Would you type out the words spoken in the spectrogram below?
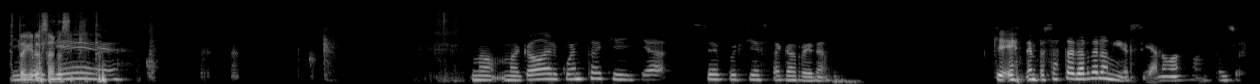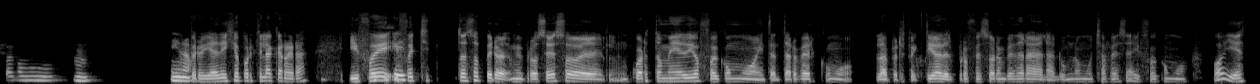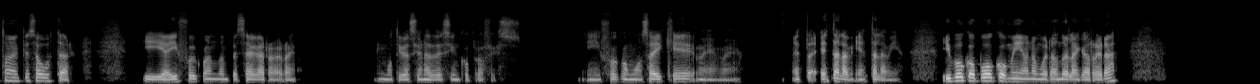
Esta grasa no se quita. No, me acabo de dar cuenta que ya sé por qué esta carrera. Que empezaste a hablar de la universidad nomás, entonces fue como... Mm, pero ya dije por qué la carrera. Y fue, y fue chistoso, pero mi proceso en cuarto medio fue como intentar ver como la perspectiva del profesor en vez de la del alumno muchas veces. Y fue como, oye, esto me empieza a gustar. Y ahí fue cuando empecé a agarrar motivaciones de cinco profes. Y fue como, ¿sabes qué? Me, esta, esta, es la mía, esta es la mía. Y poco a poco me iba enamorando de la carrera.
